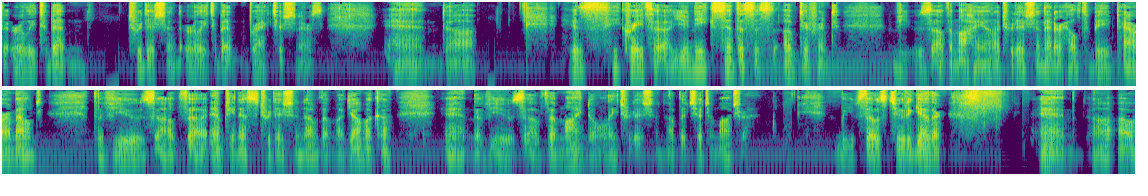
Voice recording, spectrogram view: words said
the early Tibetan tradition, the early Tibetan practitioners, and uh, his he creates a unique synthesis of different views of the Mahayana tradition that are held to be paramount, the views of the emptiness tradition of the Madhyamaka, and the views of the mind only tradition of the Chittamatra. Weaves those two together. And uh,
